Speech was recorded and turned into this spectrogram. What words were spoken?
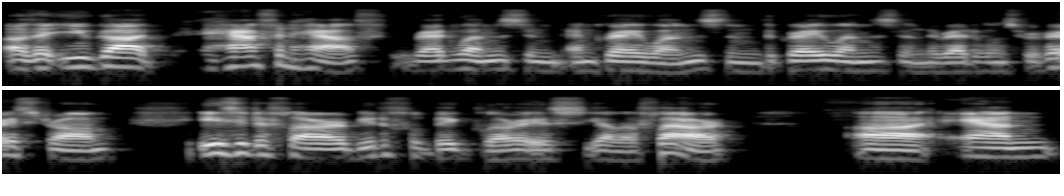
uh, that you got half and half, red ones and, and gray ones, and the gray ones and the red ones were very strong, easy to flower, beautiful, big, glorious yellow flower. Uh, and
